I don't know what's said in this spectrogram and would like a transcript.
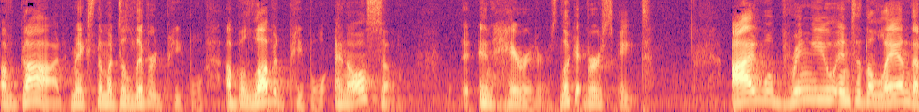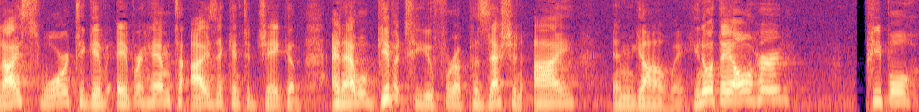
of God makes them a delivered people, a beloved people, and also inheritors. Look at verse 8. I will bring you into the land that I swore to give Abraham, to Isaac, and to Jacob, and I will give it to you for a possession. I am Yahweh. You know what they all heard? People,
